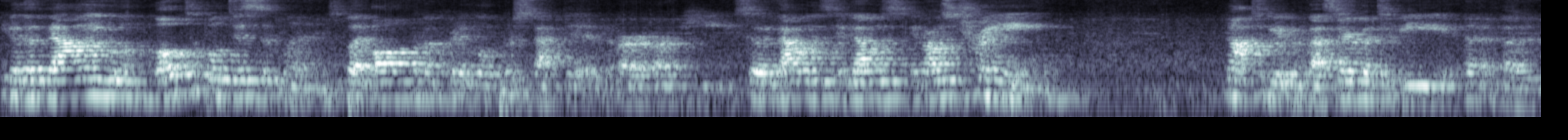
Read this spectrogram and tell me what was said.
you know, the value of multiple disciplines, but all from a critical perspective are, are key. So if I was, if I was, if I was training not to be a professor, but to be a,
